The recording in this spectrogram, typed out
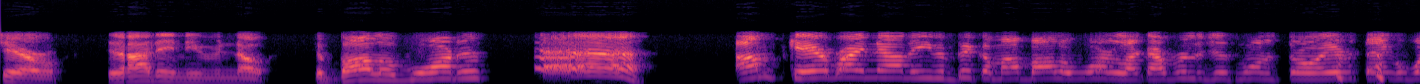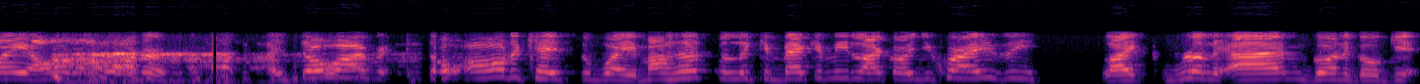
Cheryl that I didn't even know. The bottle of water, ah, I'm scared right now to even pick up my bottle of water. Like I really just want to throw everything away, all the water, and throw every, throw all the cases away. My husband looking back at me like, "Are you crazy?" Like really, I'm going to go get.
